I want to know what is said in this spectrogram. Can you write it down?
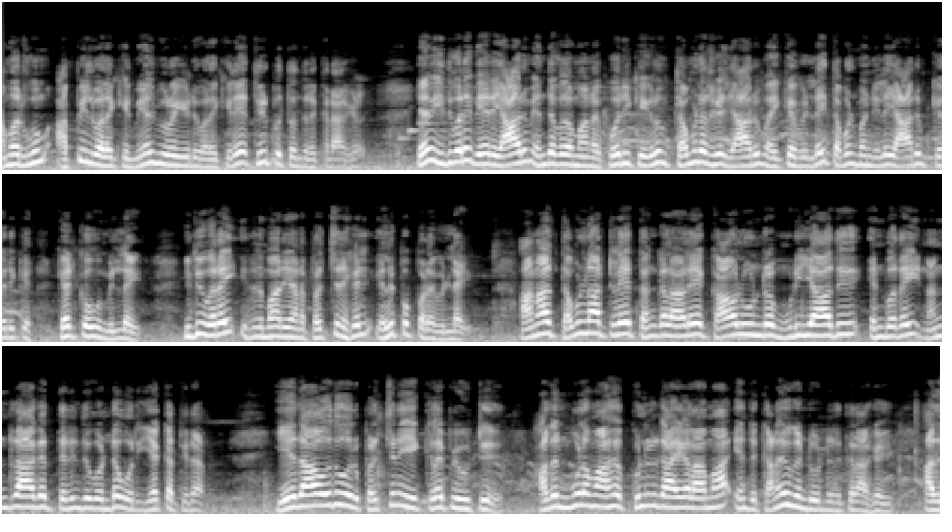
அமர்வும் அப்பீல் வழக்கில் மேல்முறையீடு வழக்கிலே தீர்ப்பு தந்திருக்கிறார்கள். எனவே இதுவரை வேறு யாரும் எந்த விதமான கோரிக்கைகளும் தமிழர்கள் யாரும் வைக்கவில்லை. தமிழ் மண்ணிலே யாரும் கேட்க கேட்கவும் இல்லை. இதுவரை இந்த மாதிரியான பிரச்சனைகள் எழுப்பப்படவில்லை. ஆனால் தமிழ்நாட்டிலே தங்களாலே காலூன்ற முடியாது என்பதை நன்றாக தெரிந்து கொண்ட ஒரு இயக்கத்தினர். ஏதாவது ஒரு பிரச்சனையை கிளப்பிவிட்டு அதன் மூலமாக குளிர் காயலாமா என்று கனவு கண்டு கொண்டிருக்கிறார்கள். அது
